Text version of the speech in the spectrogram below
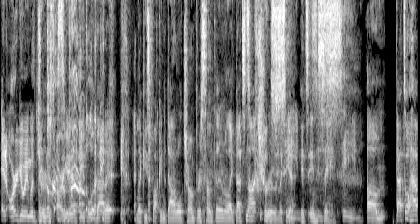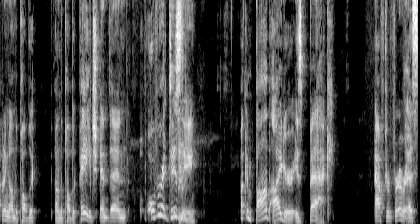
And arguing with and journalists, just arguing with people about like, it like he's fucking Donald Trump or something and we're like that's not true like yeah, insane. it's insane insane. um, that's all happening on the public on the public page, and then over at Disney, fucking Bob Iger is back after forever as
